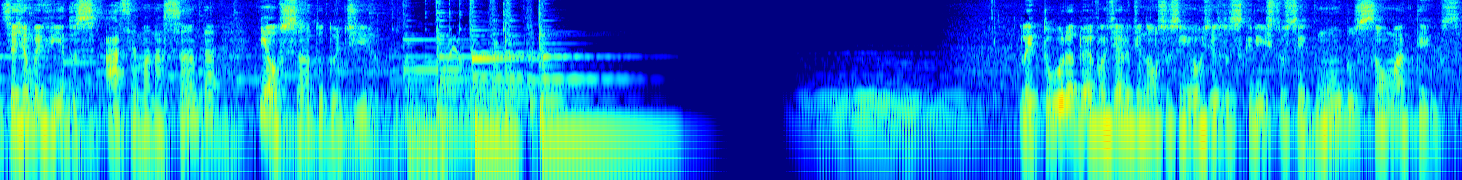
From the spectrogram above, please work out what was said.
Sejam bem-vindos à Semana Santa e ao Santo do Dia. Leitura do Evangelho de Nosso Senhor Jesus Cristo segundo São Mateus.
